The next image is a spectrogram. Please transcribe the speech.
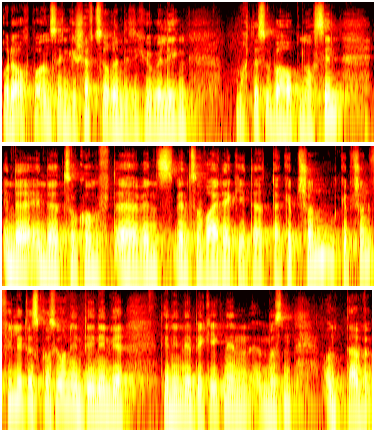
oder auch bei unseren Geschäftsführern, die sich überlegen, macht das überhaupt noch Sinn in der, in der Zukunft, äh, wenn es so weitergeht? Da, da gibt es schon, gibt's schon viele Diskussionen, denen wir, denen wir begegnen müssen. Und da,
